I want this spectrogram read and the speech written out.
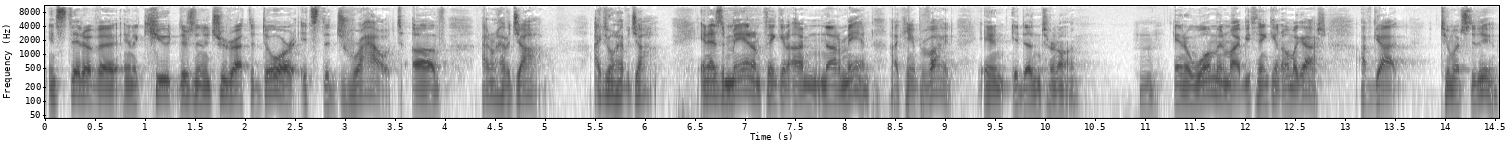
instead of a, an acute, there's an intruder at the door, it's the drought of, I don't have a job. I don't have a job. And as a man, I'm thinking, I'm not a man. I can't provide. And it doesn't turn on. Hmm. And a woman might be thinking, oh my gosh, I've got too much to do.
